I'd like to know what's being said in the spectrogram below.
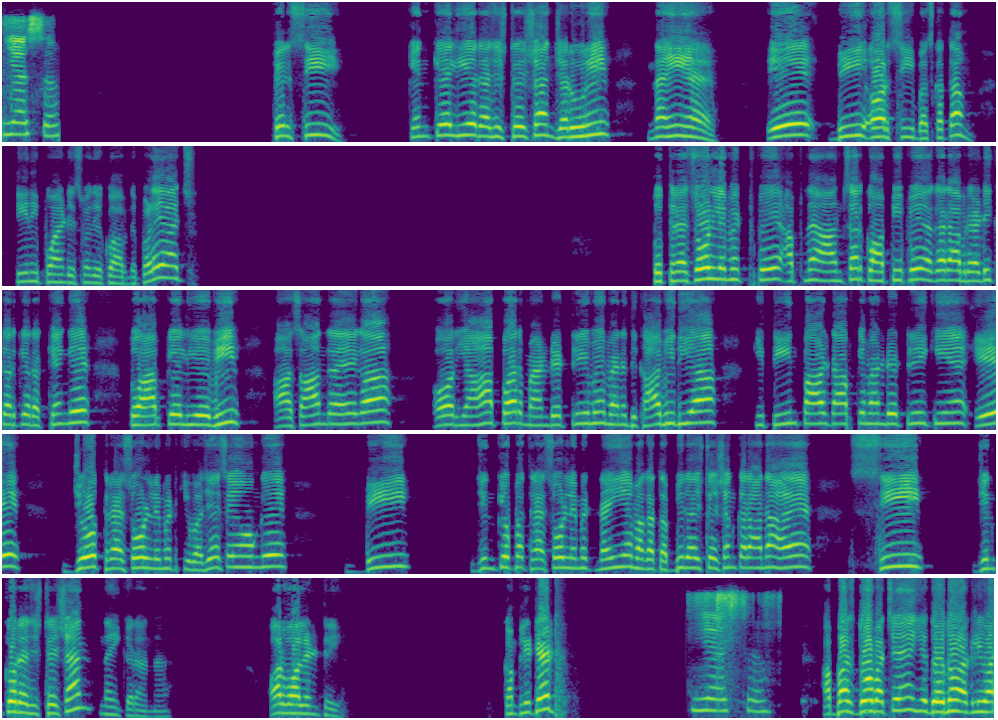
यस सर फिर सी किन के लिए रजिस्ट्रेशन ज़रूरी नहीं है? ए बी और सी बस खत्म। तीन ही पॉइंट इसमें देखो आपने पढ़े आज। तो थ्रेशोल्ड लिमिट पे अपने आंसर कॉपी पे अगर आप रेडी करके रखेंगे तो आपके लिए भी आसान रहेगा। और यहाँ पर मैंडेटरी में मैंने दिखा भी दिया कि तीन पार्ट आपके मैंडेटरी की हैं। ए जो थ्रेशोल्ड लिमिट की वजह से होंगे। बी जिनके ऊपर थ्रेशोल्ड लिमिट नहीं है, मगर तब भी रजिस्ट्रेशन कराना है। सी जिनको रजिस्ट्रेशन नहीं कराना। और वॉलेंट्री कंप्लीटेड यस सर अब बस दो बचे हैं ये दो दो अगली वाली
